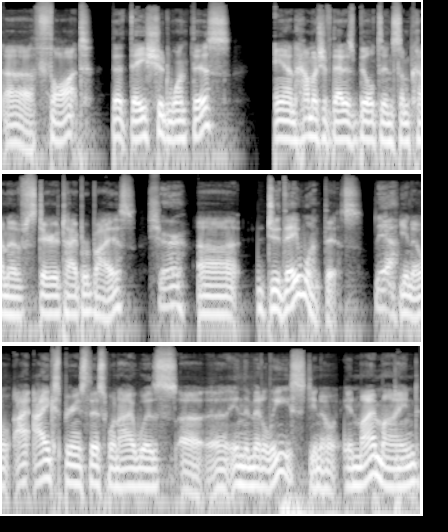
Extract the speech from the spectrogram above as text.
uh, thought that they should want this and how much of that is built in some kind of stereotype or bias Sure. uh, do they want this Yeah. you know I, I experienced this when i was uh, uh, in the middle east you know in my mind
